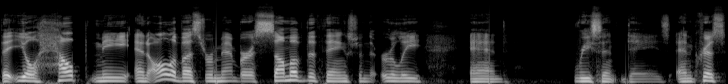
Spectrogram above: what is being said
that you'll help me and all of us remember some of the things from the early and recent days. And Chris,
